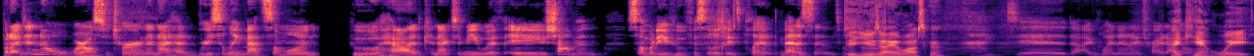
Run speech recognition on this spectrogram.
But I didn't know where else to turn and I had recently met someone who had connected me with a shaman, somebody who facilitates plant medicines. Did you use ayahuasca? I did. I went and I tried. I can't wait.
